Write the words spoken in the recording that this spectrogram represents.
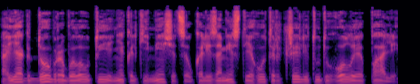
А як добра было ў тыя некалькі месяцаў, калі замест яго тырчэлі тут голыя палі,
